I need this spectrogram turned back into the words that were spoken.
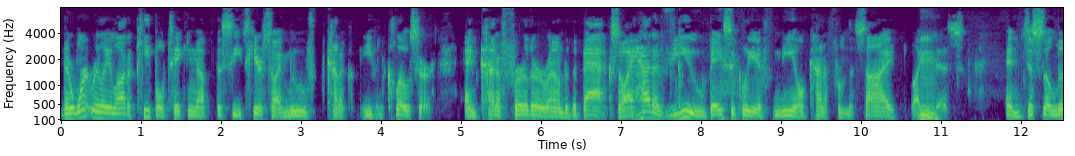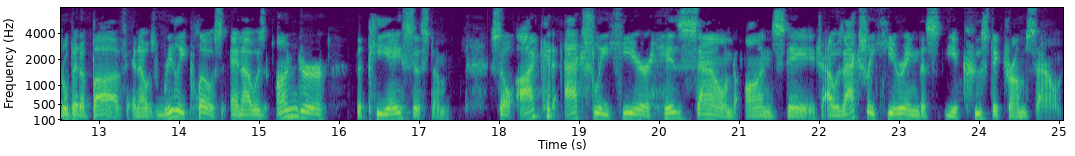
there weren't really a lot of people taking up the seats here. So I moved kind of even closer and kind of further around to the back. So I had a view basically of Neil kind of from the side like Hmm. this and just a little bit above. And I was really close and I was under the PA system. So I could actually hear his sound on stage. I was actually hearing this, the acoustic drum sound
